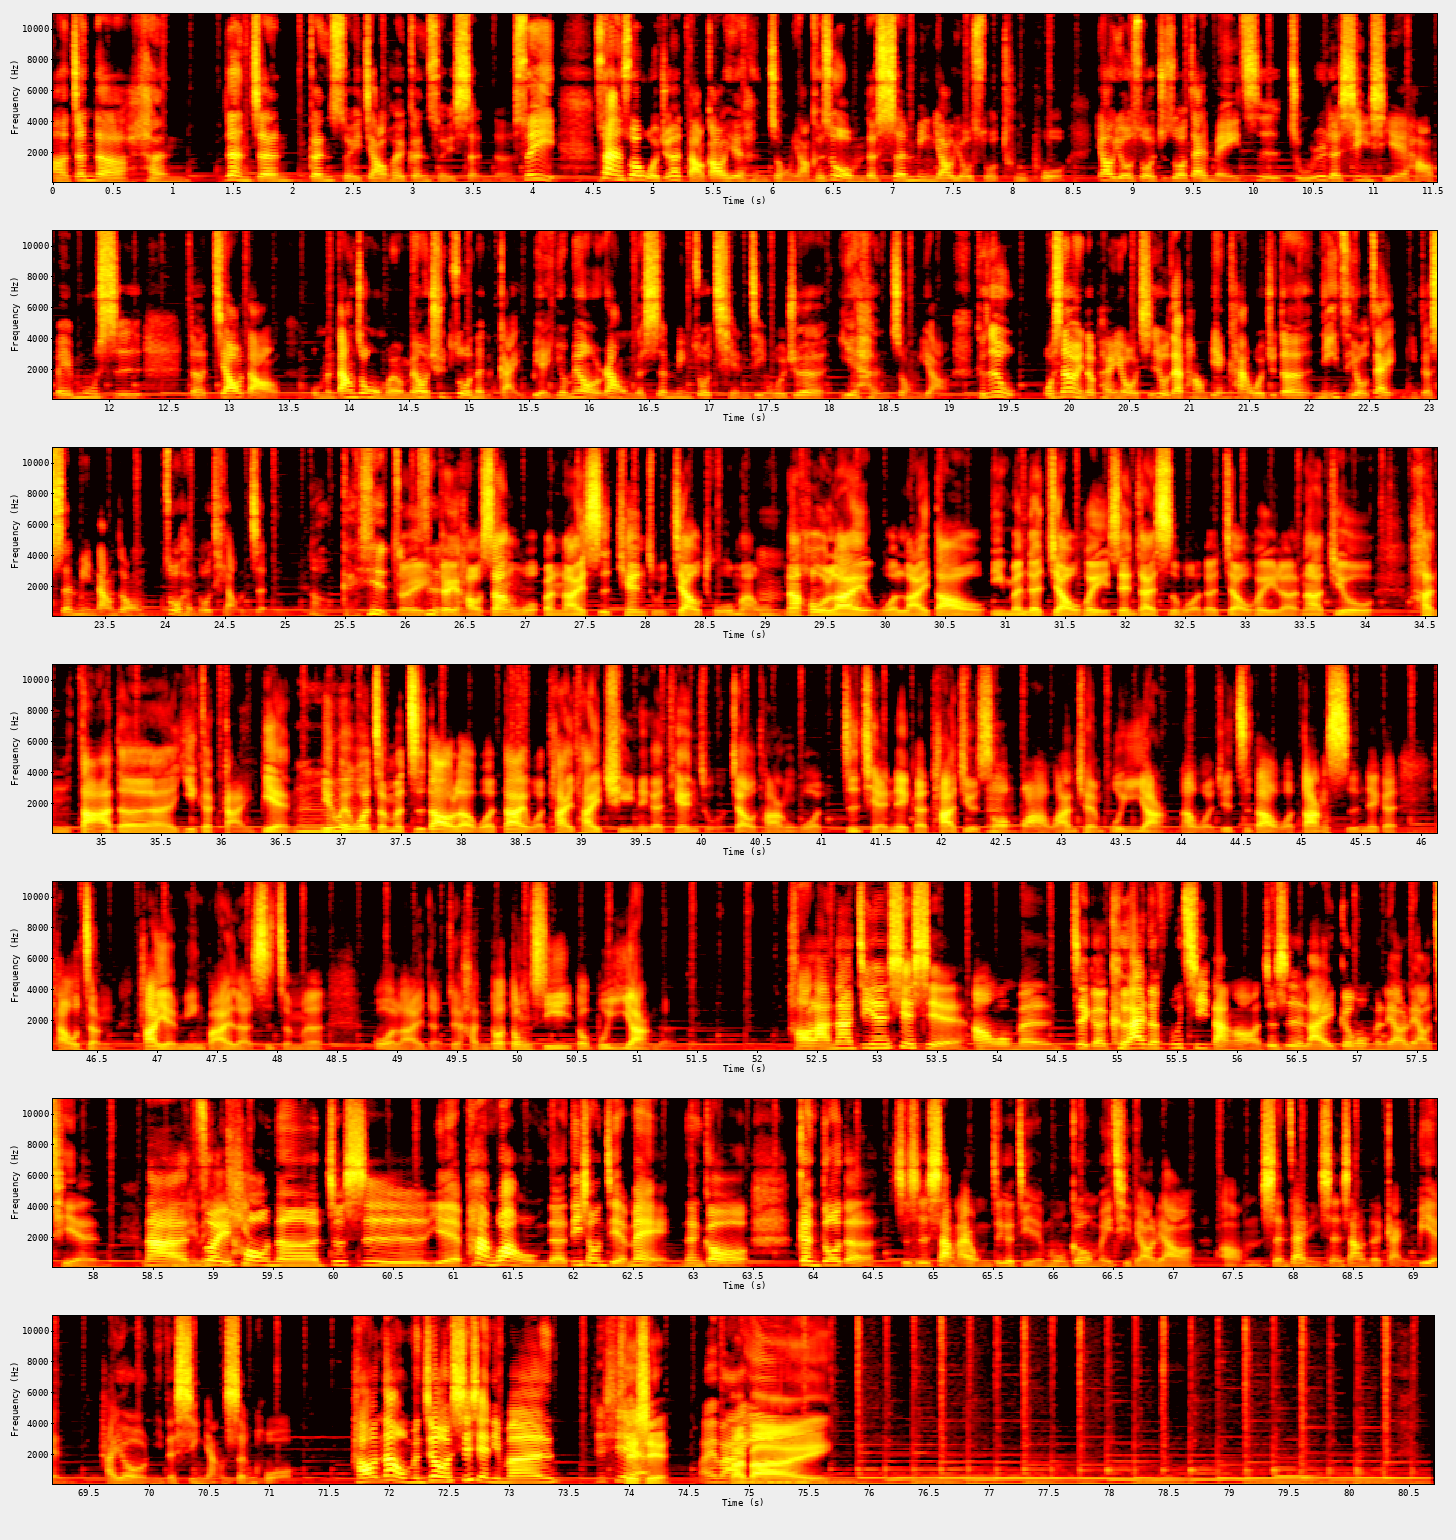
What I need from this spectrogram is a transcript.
啊、真的很。认真跟随教会、跟随神的，所以虽然说我觉得祷告也很重要，可是我们的生命要有所突破，要有所就是说，在每一次主日的信息也好，被牧师的教导，我们当中我们有没有去做那个改变，有没有让我们的生命做前进，我觉得也很重要。可是我身为你的朋友，其实我在旁边看，我觉得你一直有在你的生命当中做很多调整。谢主。对 对，好像我本来是天主教徒嘛，嗯、那后来我来到你们的。教会现在是我的教会了，那就很大的一个改变。嗯、因为我怎么知道了？我带我太太去那个天主教堂，我之前那个他就说、嗯、哇，完全不一样。那我就知道我当时那个调整，他也明白了是怎么过来的。对，很多东西都不一样的。对，好啦，那今天谢谢啊，我们这个可爱的夫妻档哦，就是来跟我们聊聊天。那最后呢，就是也盼望我们的弟兄姐妹能够更多的，就是上来我们这个节目，跟我们一起聊聊，嗯，神在你身上的改变，还有你的信仰生活。好，那我们就谢谢你们，谢谢，谢谢，拜拜，拜拜。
